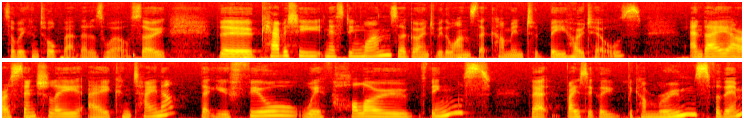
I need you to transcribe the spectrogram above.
So we can talk about that as well. So the cavity nesting ones are going to be the ones that come into bee hotels. And they are essentially a container that you fill with hollow things that basically become rooms for them.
